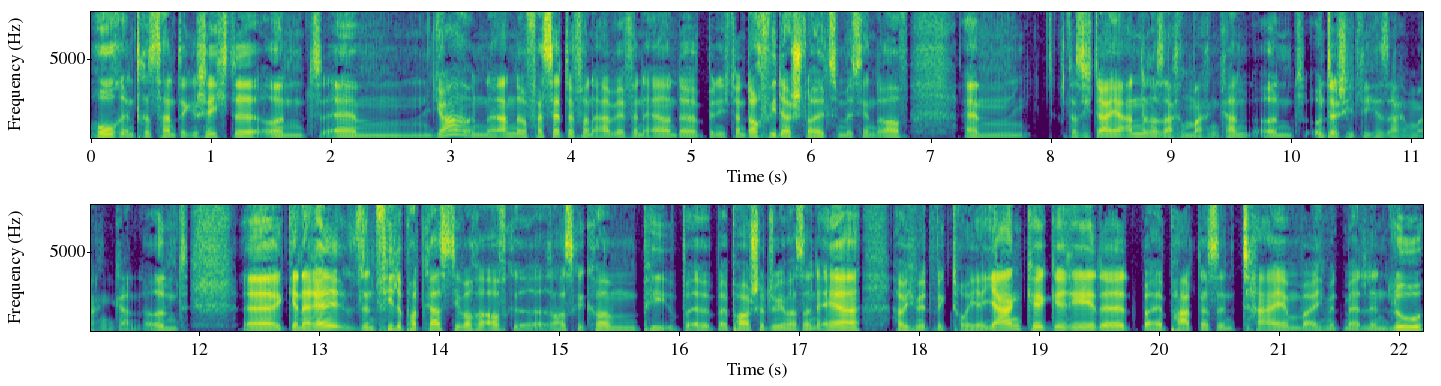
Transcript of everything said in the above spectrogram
Hochinteressante Geschichte und ähm, ja, eine andere Facette von AWFNR und da bin ich dann doch wieder stolz ein bisschen drauf. Ähm, dass ich da ja andere Sachen machen kann und unterschiedliche Sachen machen kann. Und äh, generell sind viele Podcasts die Woche rausgekommen. P bei Porsche Dreamers on Air habe ich mit Victoria Janke geredet. Bei Partners in Time war ich mit Madeline Lou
